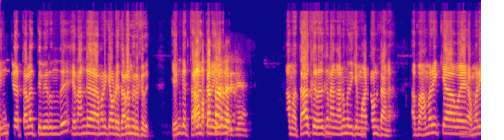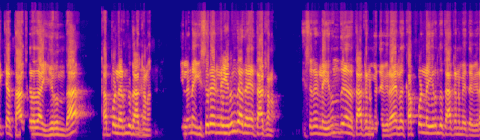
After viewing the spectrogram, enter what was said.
எங்க தளத்திலிருந்து ஏன்னா அங்க அமெரிக்காவுடைய தளம் இருக்குது. எங்க தளத்துல இருந்து ஆமா தாக்குறதுக்கு நாங்க அனுமதிக்க மாட்டோம்ட்டாங்க. அப்ப அமெரிக்காவை அமெரிக்கா தாக்குறதா இருந்தா கப்பல்ல இருந்து தாக்கணும். இல்லைன்னா இஸ்ரேல்ல இருந்து அதை தாக்கணும். இஸ்ரேல்ல இருந்து அதை தாக்கணுமே தவிர இல்ல கப்பல்ல இருந்து தாக்கணுமே தவிர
